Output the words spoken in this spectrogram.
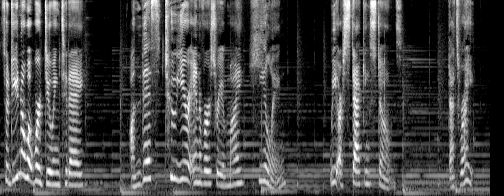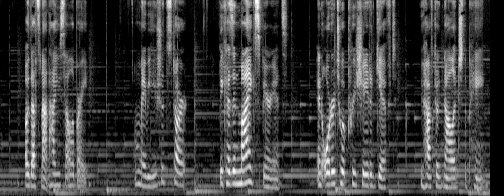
So, do you know what we're doing today? On this two year anniversary of my healing, we are stacking stones. That's right. Oh, that's not how you celebrate. Maybe you should start. Because, in my experience, in order to appreciate a gift, you have to acknowledge the pain.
